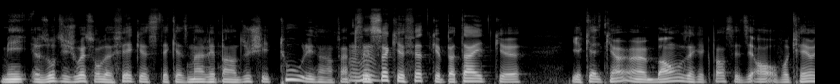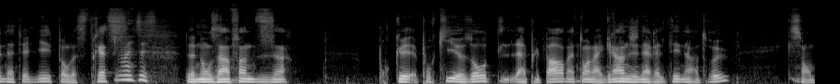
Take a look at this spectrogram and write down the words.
Mais eux autres, ils jouaient sur le fait que c'était quasiment répandu chez tous les enfants. Puis Mhm. C'est ça qui a fait que peut-être que il y a quelqu'un, un bon, à quelque part, s'est dit, oh, on va créer un atelier pour le stress Ouais, c'est- de nos enfants de 10 ans. Pour, que, pour qui, eux autres, la plupart, mettons la grande généralité d'entre eux, qui sont,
